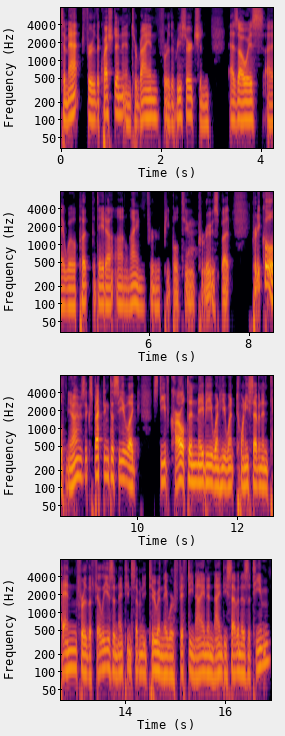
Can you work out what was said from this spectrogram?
to Matt for the question and to Ryan for the research. And as always, I will put the data online for people to peruse. But pretty cool. You know, I was expecting to see like Steve Carlton maybe when he went 27 and 10 for the Phillies in 1972 and they were 59 and 97 as a team.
